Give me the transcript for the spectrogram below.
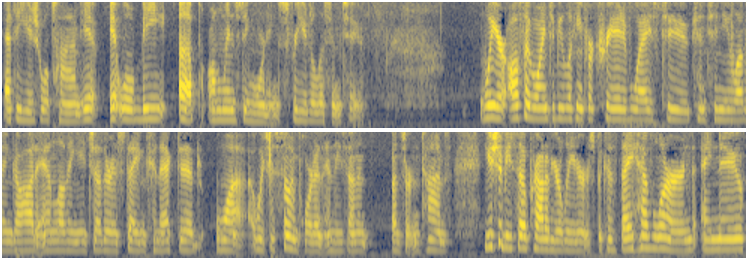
at the usual time. It, it will be up on Wednesday mornings for you to listen to we are also going to be looking for creative ways to continue loving God and loving each other and staying connected, which is so important in these un- uncertain times. You should be so proud of your leaders because they have learned a new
